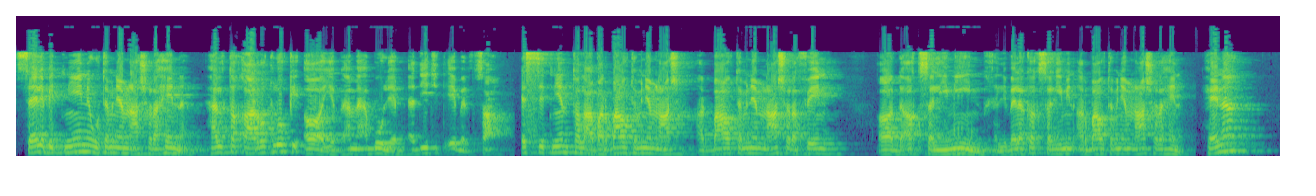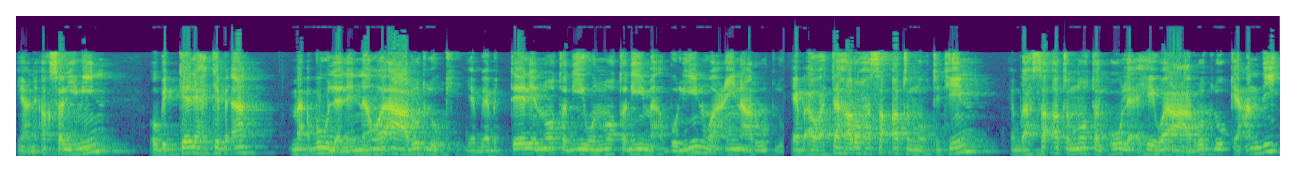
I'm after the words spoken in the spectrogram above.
سالب 2 و8 من 10 هنا. هل تقع ال root loci؟ آه يبقى مقبول يبقى دي تتقبل صح. s 2 طلع ب 4 و8 من 10 4 و8 من 10 فين؟ آه ده أقصى اليمين. خلي بالك أقصى اليمين 4 و8 من 10 هنا. هنا يعني أقصى اليمين وبالتالي هتبقى مقبولة لانها واقعه على ال root loci يبقى بالتالي النقطة دي والنقطة دي مقبولين واقعين على ال root loci يبقى وقتها أروح أسقط النقطتين. يبقى هسقط النقطة الأولى أهي واقعه على ال root loci عندي.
